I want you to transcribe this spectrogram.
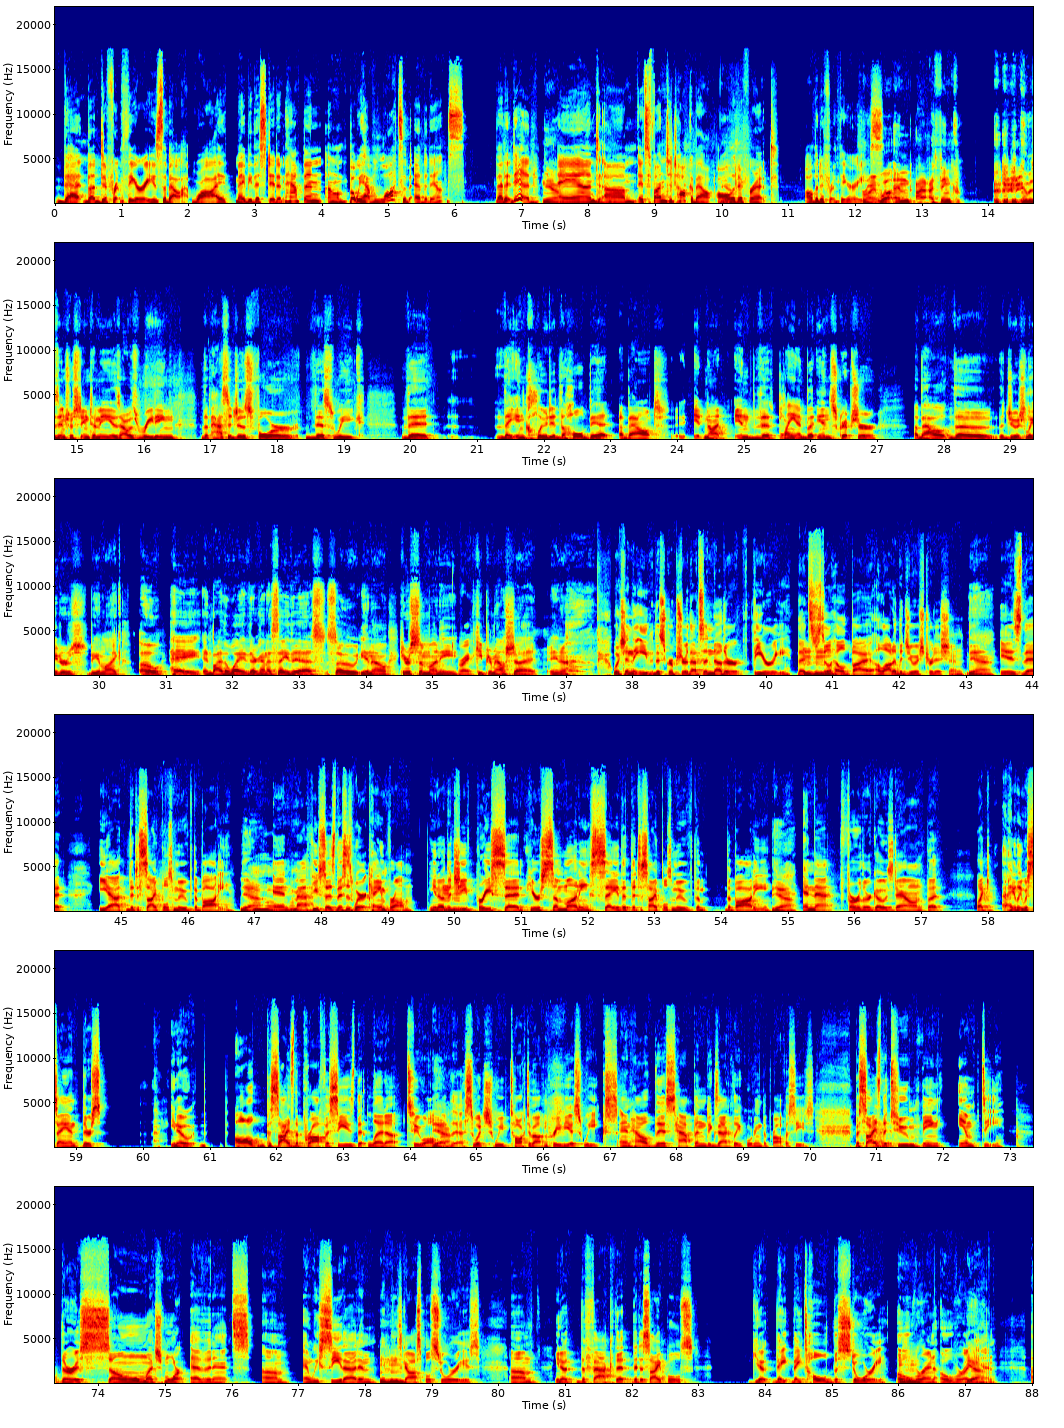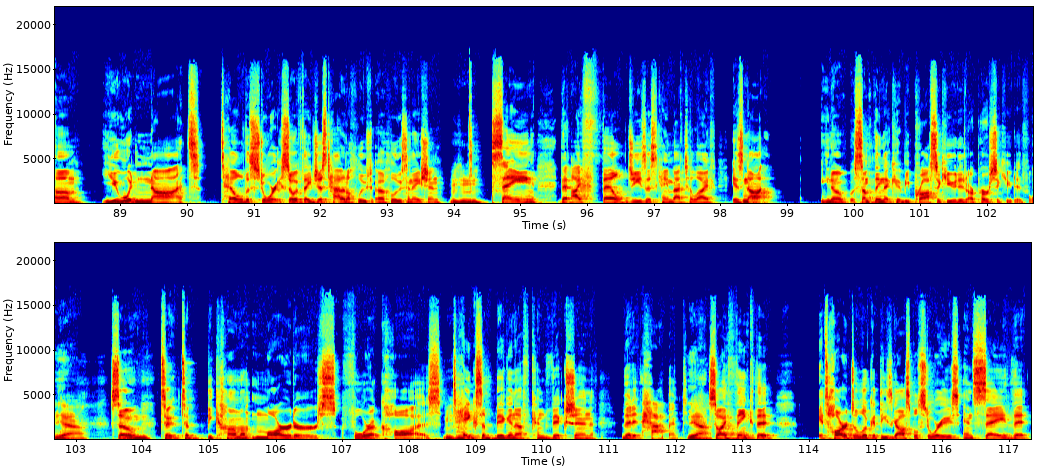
that the different theories about why maybe this didn't happen, um, but we have lots of evidence that it did. Yeah. and um, it's fun to talk about all Yeah. the different all the different theories. Right. Well, and I, I think it was interesting to me as I was reading the passages for this week that they included the whole bit about it not in the plan but in scripture about the the Jewish leaders being like, "Oh, hey, and by the way, they're going to say this. So, you know, here's some money. Right. Keep your mouth shut." You know. Which in the e- the scripture, that's another theory that's mm-hmm. still held by a lot of the Jewish tradition. Yeah. is that yeah, the disciples moved the body. Yeah. Mm-hmm. And mm-hmm. Matthew says this is where it came from. You know, the chief priest said, "Here's some money. Say that the disciples moved the the body." Yeah. and that further goes down. But like Haley was saying, there's, you know, all besides the prophecies that led up to all Yeah. of this, which we've talked about in previous weeks, and how this happened exactly according to the prophecies. Besides the tomb being empty, there is so much more evidence, um, and we see that in, in these gospel stories. Um, you know, the fact that the disciples, you know, they they told the story over and over Yeah. again. Um, you would not tell the story. So if they just had an halluc- a hallucination, mm-hmm. saying that I felt Jesus came back to life is not, you know, something that could be prosecuted or persecuted for. Yeah. So mm-hmm. to to become martyrs for a because mm-hmm. takes a big enough conviction that it happened. Yeah. So I think that it's hard to look at these gospel stories and say that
